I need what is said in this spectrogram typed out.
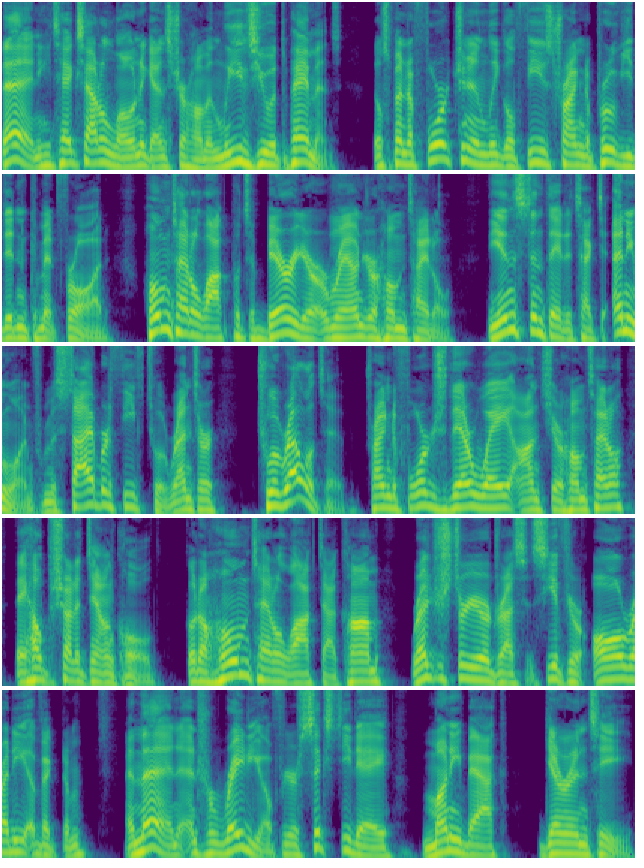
Then he takes out a loan against your home and leaves you with the payments. You'll spend a fortune in legal fees trying to prove you didn't commit fraud. Home Title Lock puts a barrier around your home title. The instant they detect anyone, from a cyber thief to a renter to a relative, trying to forge their way onto your home title, they help shut it down cold. Go to HometitleLock.com, register your address, see if you're already a victim, and then enter radio for your 60-day money-back guarantee.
